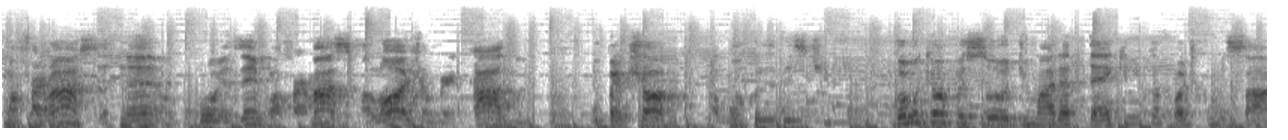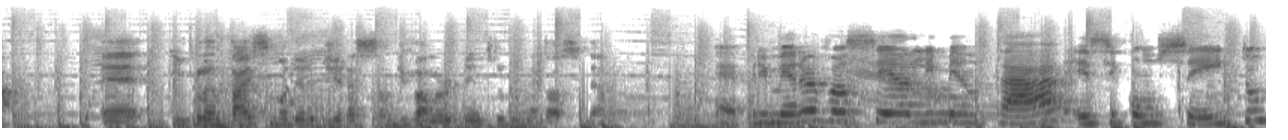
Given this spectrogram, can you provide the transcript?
uma farmácia, né? Um bom exemplo, uma farmácia, uma loja, um mercado, um pet shop, alguma coisa desse tipo. Como que uma pessoa de uma área técnica pode começar a implantar esse modelo de geração de valor dentro do negócio dela? É, primeiro é você alimentar esse conceito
